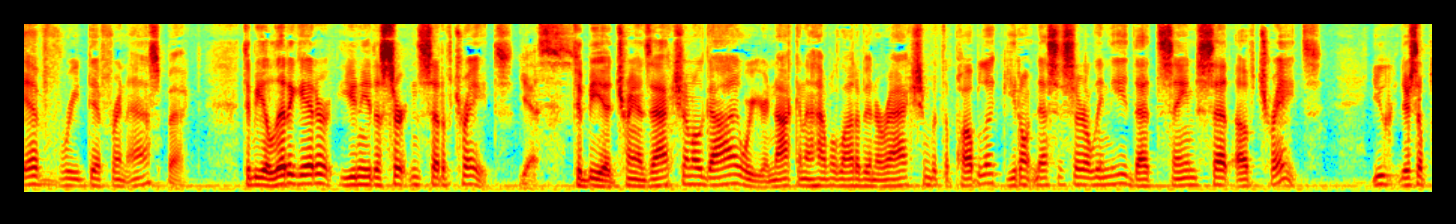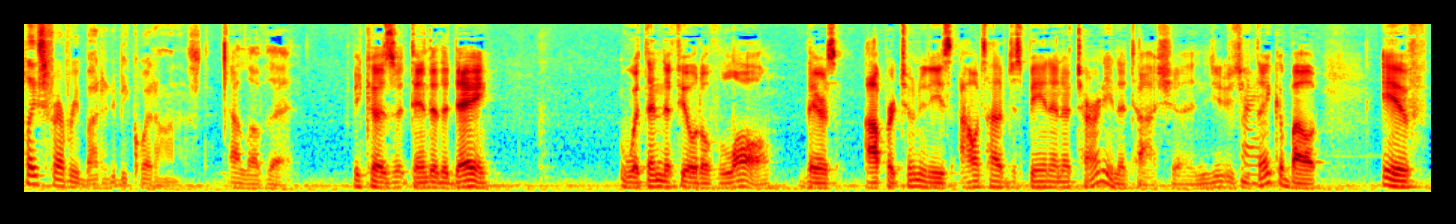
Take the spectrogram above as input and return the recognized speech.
every different aspect. To be a litigator, you need a certain set of traits. Yes. To be a transactional guy where you're not going to have a lot of interaction with the public, you don't necessarily need that same set of traits. You, there's a place for everybody, to be quite honest. I love that. Because at the end of the day, within the field of law, there's opportunities outside of just being an attorney, Natasha. And you, as you Right. think about if,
